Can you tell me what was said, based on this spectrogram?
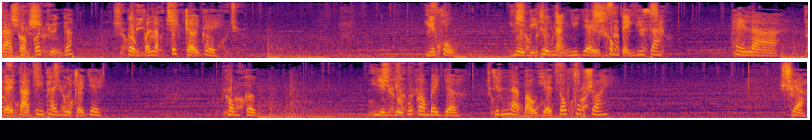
Ta còn có chuyện gấp. Cần phải lập tức trở về. Nghĩa phụ, Người bị thương nặng như vậy không tiện đi xa. Hay là để tả phi thay người trở về? Không cần. Nhiệm vụ của con bây giờ Chính là bảo vệ tốt phúc soái. Dạ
